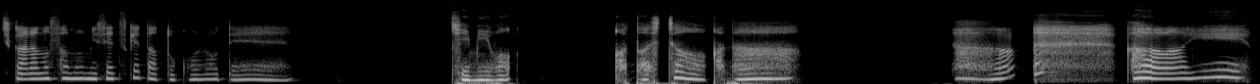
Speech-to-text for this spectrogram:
力の差も見せつけたところで、君を落としちゃおうかな。かわいい。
